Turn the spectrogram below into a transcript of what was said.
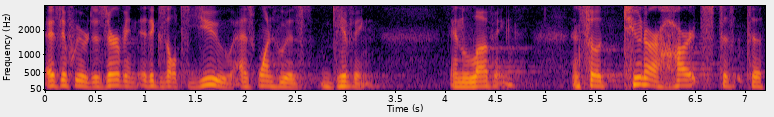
as if we were deserving, it exalts you as one who is giving and loving. And so tune our hearts to, to,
